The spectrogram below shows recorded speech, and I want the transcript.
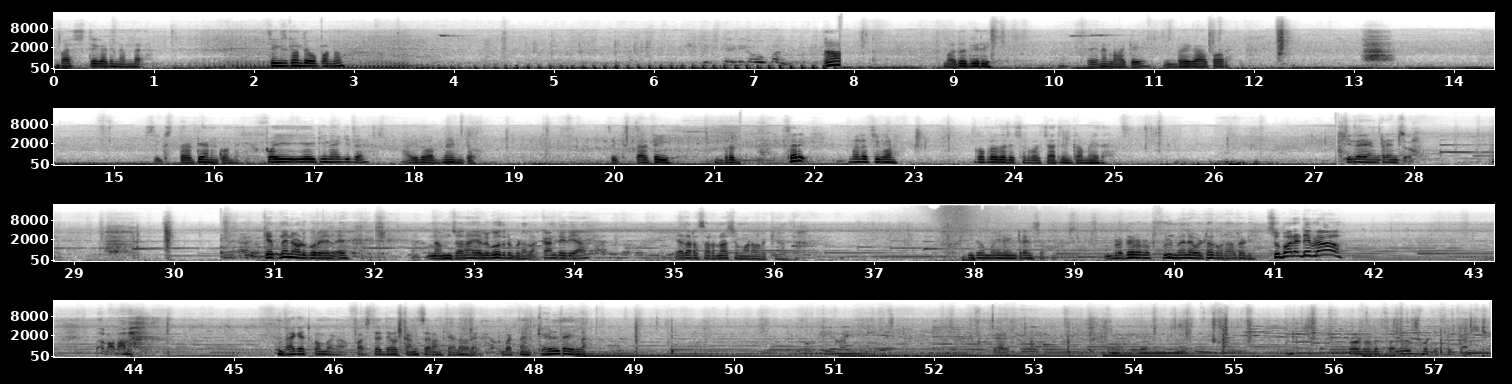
ಫಸ್ಟ್ ಗಾಡಿ ನಂದೆ. ಸಿಕ್ಸ್ ಗಂಟೆ ಓಪನ್ನು ಹಾಂ. ಮಧುಗಿರಿ. ಏನೆಲ್ಲ ಹಾಕಿ? ಬೇಗ ಹಾಕೋರೆ. ಸಿಕ್ಸ್ ತರ್ಟಿ ಅನ್ಕೊಂಡೆ. ಫೈ ಏಯ್ಟೀನ್ ಆಗಿದೆ. ಐದು ಹದಿನೆಂಟು. ಸಿಕ್ಸ್ ತರ್ಟಿ ಬ್ರದ್ ಸರಿ, ಮೇಲೆ ಸಿಗೋಣ. ಗೊಬ್ಬರದಲ್ಲಿ ಸ್ವಲ್ಪ ಚಾರ್ಜಿಂಗ್ ಕಮ್ಮಿ ಇದೆ. ಇದೆ ಎಂಟ್ರೆನ್ಸು ಕೆತ್ತನೆ ನೋಡ್ಕೋರಿ ಇಲ್ಲಿ. ನಮ್ಮ ಜನ ಎಲ್ಗೋದ್ರು ಬಿಡಲ್ಲ. ಕಾಣ್ತಿದ್ಯಾ? ಯಾವ್ದಾರ ಸರ್ವನಾಶ ಮಾಡೋರಕ್ಕೆ ಅಂತ. ಇದು ಮೈನ್ ಎಂಟ್ರೆನ್ಸು ಬ್ರದರ್ ಅವರು ಫುಲ್ ಮೇಲೆ ಹೊರಟೋಗೋರು ಆಲ್ರೆಡಿ ಸುಬ್ಬಾರೆಡ್ಡಿ ಬ್ರೋ ಬಾಬಾ ಬ್ಯಾಗ್ ಎತ್ಕೊಂಬೇಡ. ಫಸ್ಟ್ ದೇವ್ರು ಕಾಣಿಸ್ತಾರ ಅಂತ ಹೇಳೋರೆ ಬಟ್ ನಾನು ಕೇಳ್ತಾ ಇಲ್ಲ. ರೋಡ್ ನೋಡೋದು ಸ್ವಲ್ಪ difficult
